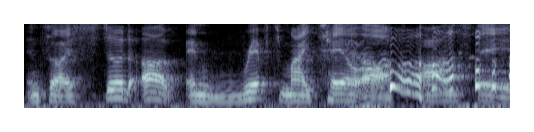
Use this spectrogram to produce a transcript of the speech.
And so I stood up and ripped my tail off on stage.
